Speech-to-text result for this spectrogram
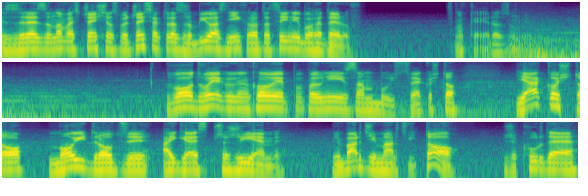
zrezonować z częścią społeczeństwa, która zrobiła z nich rotacyjnych bohaterów. Okej, okay, rozumiem. Dwo, dwoje kogankowie popełnili samobójstwo. Jakoś to, jakoś to, moi drodzy, I guess, przeżyjemy. Mnie bardziej martwi to, że kurde,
